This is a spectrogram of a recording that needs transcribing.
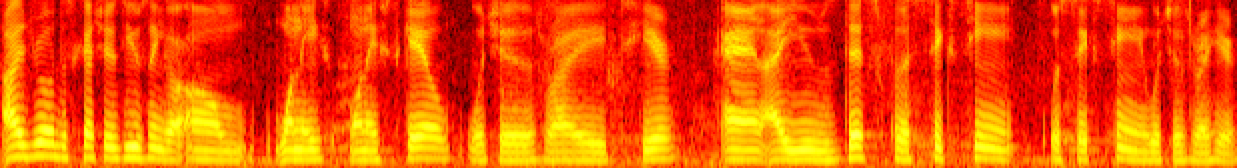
I drew the sketches using a um, one eighth one eighth scale, which is right here, and I used this for the 16 with 16, which is right here.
